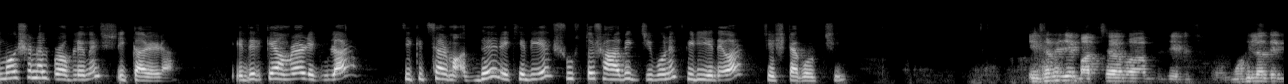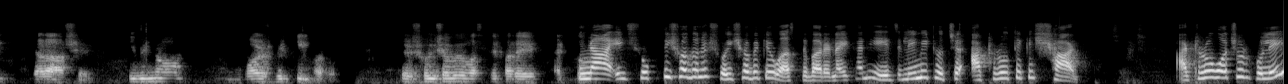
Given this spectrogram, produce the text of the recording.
ইমোশনাল প্রবলেমের শিকার এরা। এদেরকে আমরা রেগুলার চিকিৎসার মধ্যে রেখে দিয়ে সুস্থ, স্বাভাবিক জীবনে ফিরিয়ে দেওয়ার চেষ্টা করছি। এখানে যে বাচ্চা বা যে মহিলাদের যারা আসে, বিভিন্ন বয়স ভিত্তিক ভাবে শৈশবেও আসতে পারে না, এই শক্তি সদনে শৈশবে কেউ আসতে পারে না। এখানে এজ লিমিট হচ্ছে আঠারো থেকে ষাট। আঠারো বছর হলেই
